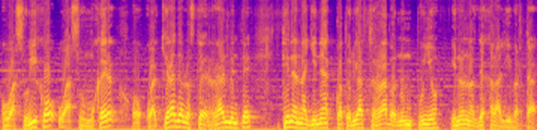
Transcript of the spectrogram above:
o a su hijo o a su mujer o cualquiera de los que realmente tienen a Guinea Ecuatorial cerrado en un puño y no nos deja la libertad.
